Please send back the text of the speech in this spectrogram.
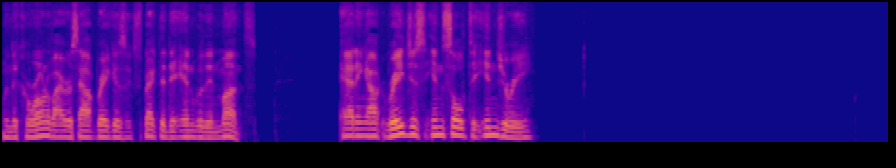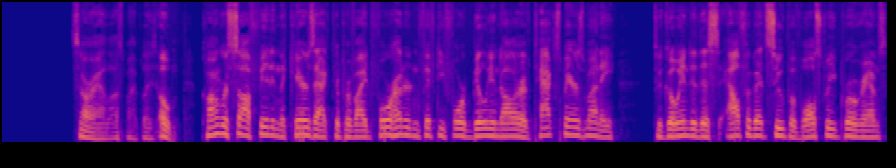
when the coronavirus outbreak is expected to end within months? adding outrageous insult to injury. Sorry, I lost my place. Oh, Congress saw fit in the CARES Act to provide $454 billion of taxpayers' money to go into this alphabet soup of Wall Street programs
